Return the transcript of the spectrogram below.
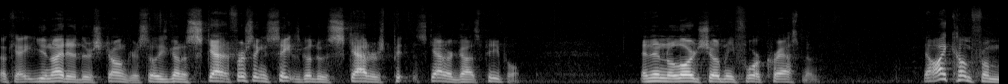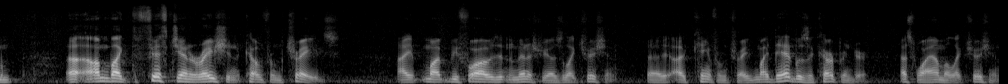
Okay, united they're stronger. So he's going to scatter. First thing Satan's going to do is scatter, scatter God's people. And then the Lord showed me four craftsmen. Now I come from, uh, I'm like the fifth generation to come from trades. I, my, before I was in the ministry, I was an electrician. Uh, I came from trade. My dad was a carpenter. That's why I'm an electrician.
